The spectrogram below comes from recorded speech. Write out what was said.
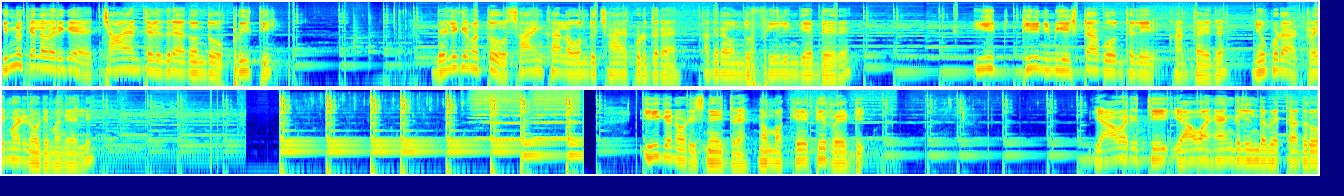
ಇನ್ನು ಕೆಲವರಿಗೆ ಚಾಯ್ ಅಂತೇಳಿದರೆ ಅದೊಂದು ಪ್ರೀತಿ. ಬೆಳಿಗ್ಗೆ ಮತ್ತು ಸಾಯಂಕಾಲ ಒಂದು ಚಾಯ ಕುಡಿದ್ರೆ ಅದರ ಒಂದು ಫೀಲಿಂಗೇ ಬೇರೆ. ಈ ಟೀ ನಿಮಗೆ ಇಷ್ಟ ಆಗ್ಬೋದು ಅಂತೇಳಿ ಕಾಣ್ತಾ ಇದೆ. ನೀವು ಕೂಡ ಟ್ರೈ ಮಾಡಿ ನೋಡಿ ಮನೆಯಲ್ಲಿ. ಈಗ ನೋಡಿ ಸ್ನೇಹಿತರೆ, ನಮ್ಮ ಕೆ ಟಿ ರೆಡ್ಡಿ ಯಾವ ರೀತಿ, ಯಾವ ಹ್ಯಾಂಗಲಿಂದ ಬೇಕಾದರೂ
